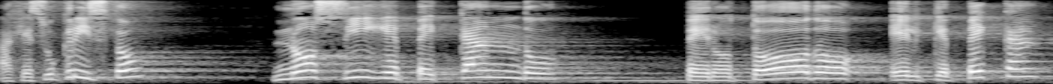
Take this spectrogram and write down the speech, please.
a Jesucristo no sigue pecando, pero todo el que peca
